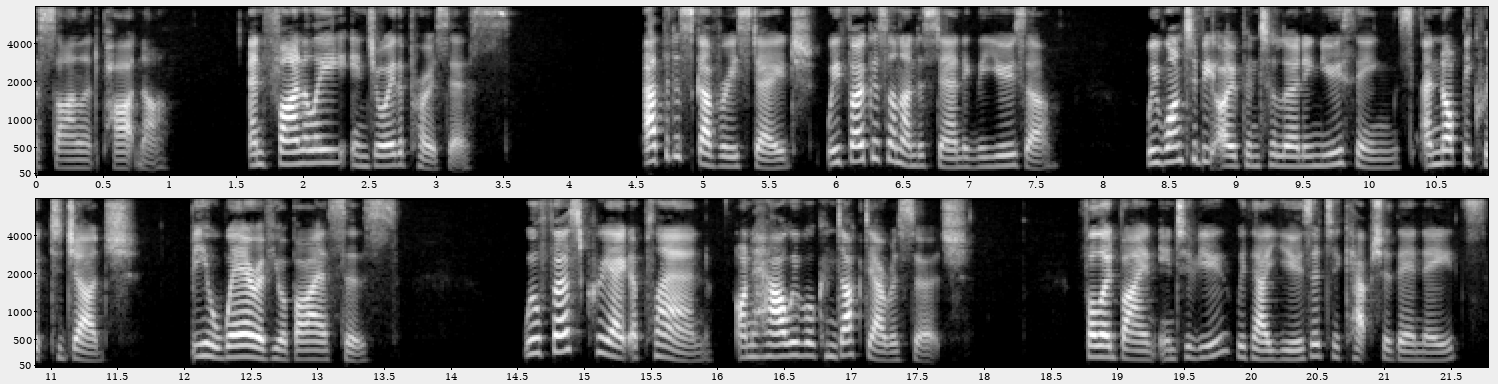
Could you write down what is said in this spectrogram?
a silent partner. And finally, enjoy the process. At the discovery stage, we focus on understanding the user. We want to be open to learning new things and not be quick to judge. Be aware of your biases. We'll first create a plan on how we will conduct our research, followed by an interview with our user to capture their needs.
